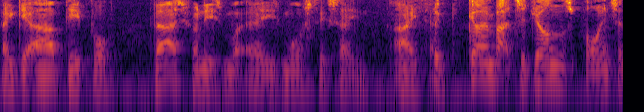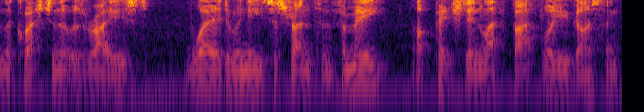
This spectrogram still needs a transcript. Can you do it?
and get at people, that's when he's uh, he's most exciting. I think. But going back to John's point and the question that was raised, where do we need to strengthen? For me, I've pitched in left back. What do you guys think?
